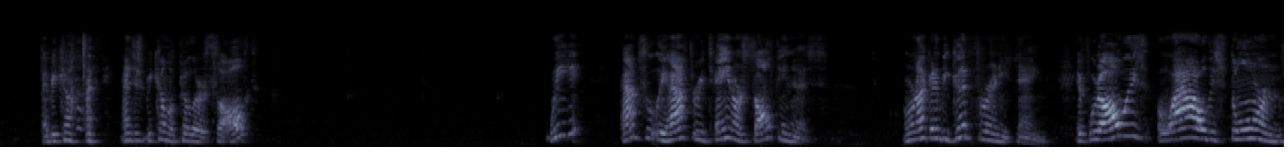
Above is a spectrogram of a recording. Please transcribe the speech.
and become, and just become a pillar of salt? We absolutely have to retain our saltiness. We're not going to be good for anything. If we always allow the storms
